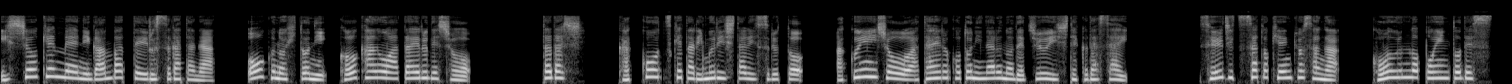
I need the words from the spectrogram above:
一生懸命に頑張っている姿が、多くの人に好感を与えるでしょう。ただし、格好をつけたり無理したりすると、悪印象を与えることになるので注意してください。誠実さと謙虚さが、幸運のポイントです。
